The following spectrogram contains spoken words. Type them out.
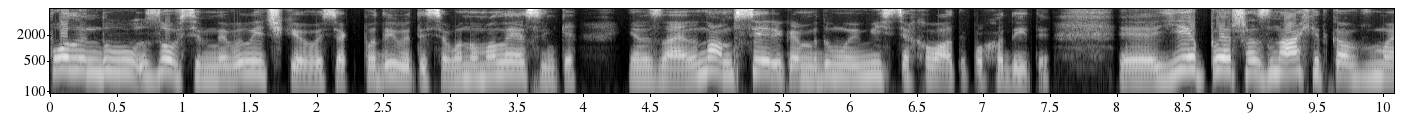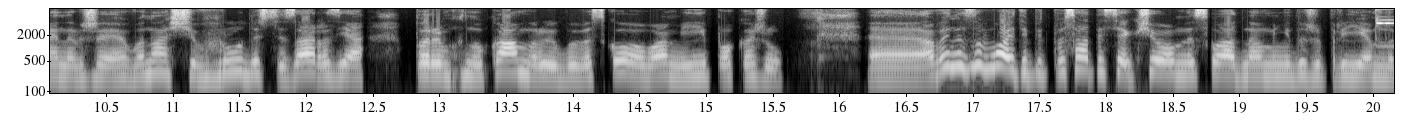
Поле ну, зовсім невеличке, ось як подивитися, воно малесеньке. Я не знаю, ну нам з Серіками, думаю, місця хватить походити. Е, є перша знахідка в мене вже, вона ще в грудочці. Зараз я перемкну камеру і обов'язково вам її покажу. Е, а ви не забувайте підписатися, якщо вам не складно, мені дуже приємно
